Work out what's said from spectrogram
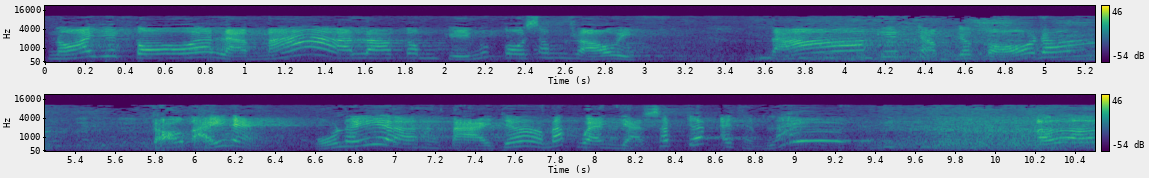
nói với cô á là má lo công chuyện của cô xong rồi. Đó kiếm chồng cho cổ đó cỡ bảy nè. Cổ lấy à, thằng tài chứ bác quan già sắp chết ai thèm lấy? Ờ, ờ,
